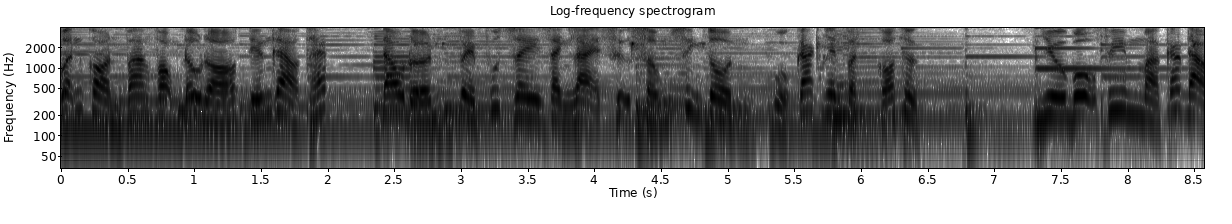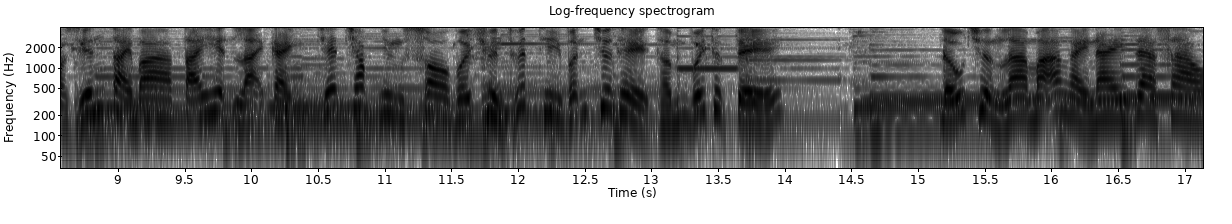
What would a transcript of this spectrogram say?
vẫn còn vang vọng đâu đó tiếng gào thét, đau đớn về phút giây giành lại sự sống sinh tồn của các nhân vật có thực. Nhiều bộ phim mà các đạo diễn tài ba tái hiện lại cảnh chết chóc nhưng so với truyền thuyết thì vẫn chưa thể thấm với thực tế. Đấu trường La Mã ngày nay ra sao?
